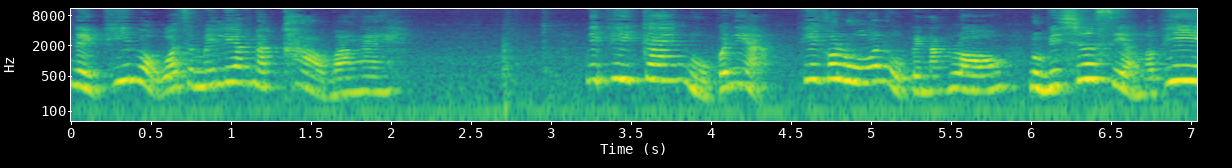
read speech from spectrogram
ไหนพี่บอกว่าจะไม่เรียกนักข่าวมาไง นี่พี่แกล้งหนูปะเนี่ย พี่ก็รู้ว่าหนูเป็นนักร้อง หนูมีชื่อเสียงนะพี่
